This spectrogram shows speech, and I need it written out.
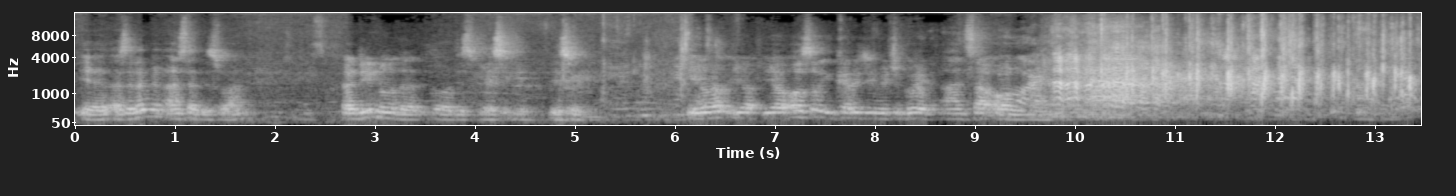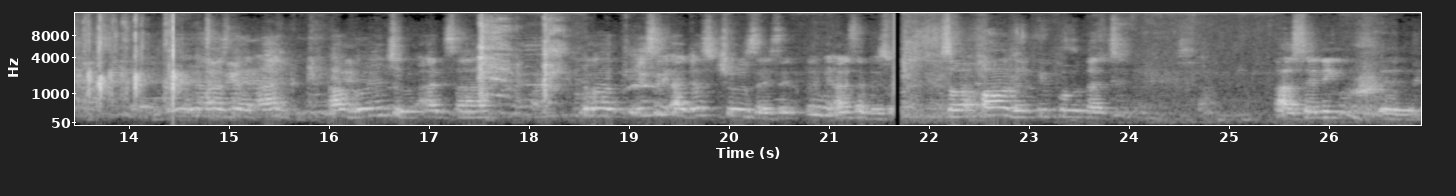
Yeah, I said, let me answer this one. I do know that God is blessing you this week. You know, you're, you're also encouraging me to go and answer all mine. you understand? I'm, I'm going to answer because you see, I just choose. I said, let me answer this one. So all the people that are sending the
